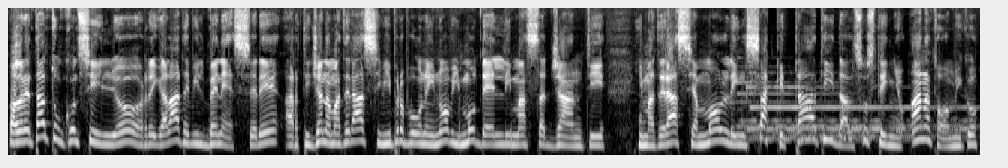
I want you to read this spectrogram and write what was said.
Allora, intanto un consiglio: regalatevi il benessere. Artigiana Materassi vi propone i nuovi modelli massaggianti. I materassi a molle insacchettati dal sostegno anatomico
